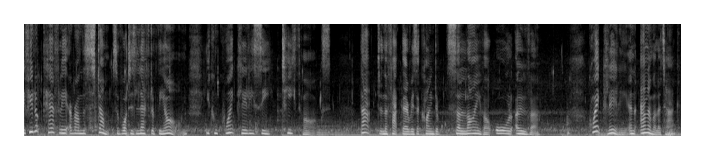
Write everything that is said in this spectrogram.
If you look carefully around the stumps of what is left of the arm, you can quite clearly see teeth marks. That and the fact there is a kind of saliva all over. Quite clearly, an animal attack.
